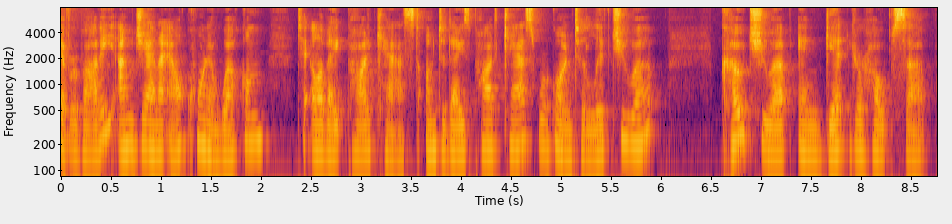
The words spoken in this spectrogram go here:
everybody. I'm Jana Alcorn, and welcome to Elevate Podcast. On today's podcast, we're going to lift you up, coach you up, and get your hopes up.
